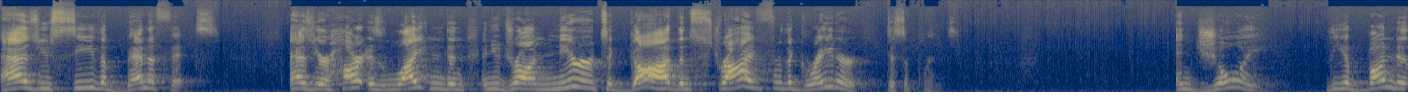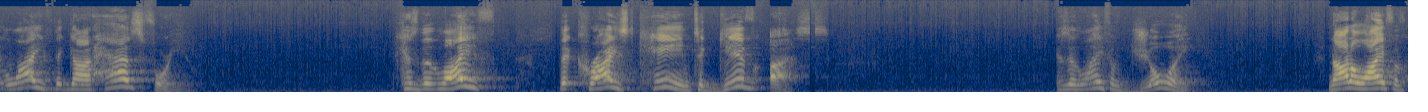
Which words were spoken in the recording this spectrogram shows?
as you see the benefits as your heart is lightened and, and you draw nearer to God, then strive for the greater disciplines. Enjoy the abundant life that God has for you. Because the life that Christ came to give us is a life of joy, not a life of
